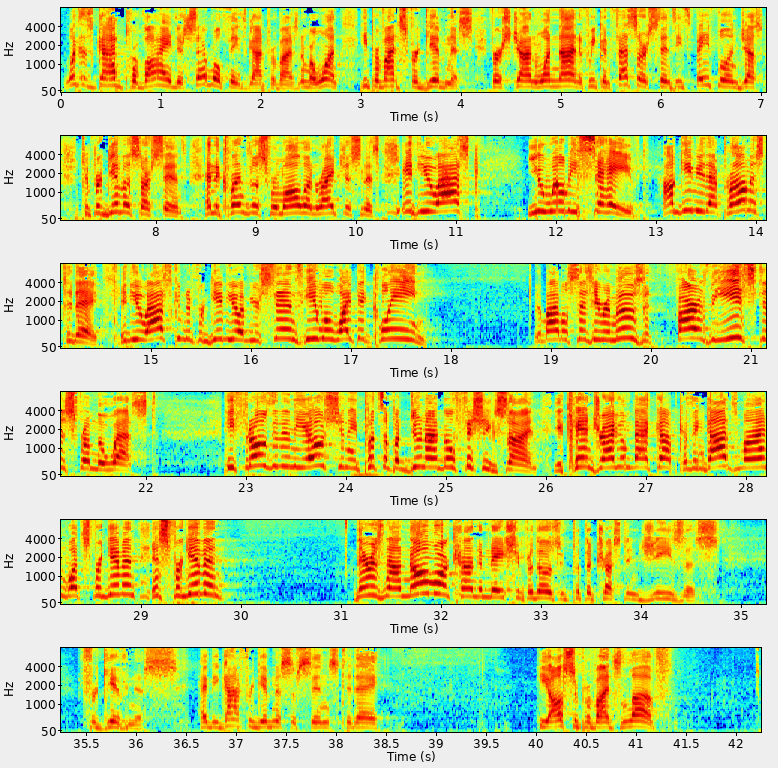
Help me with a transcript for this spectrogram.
What does God provide? There's several things God provides. Number one, He provides forgiveness. 1 John 1 9, if we confess our sins, He's faithful and just to forgive us our sins and to cleanse us from all unrighteousness. If you ask, you will be saved. I'll give you that promise today. If you ask Him to forgive you of your sins, He will wipe it clean. The Bible says He removes it far as the east is from the west. He throws it in the ocean. He puts up a do not go fishing sign. You can't drag them back up because in God's mind, what's forgiven is forgiven. There is now no more condemnation for those who put their trust in Jesus. Forgiveness. Have you got forgiveness of sins today? He also provides love.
